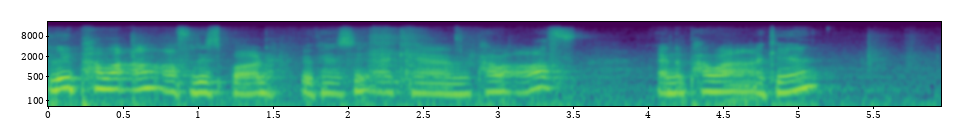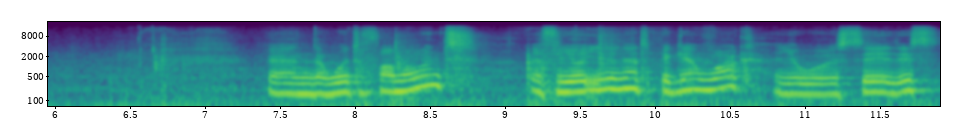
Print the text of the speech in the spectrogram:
re-power on of this board. You can see I can power off and power on again. And wait for a moment. If your Ethernet begin work, you will see this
